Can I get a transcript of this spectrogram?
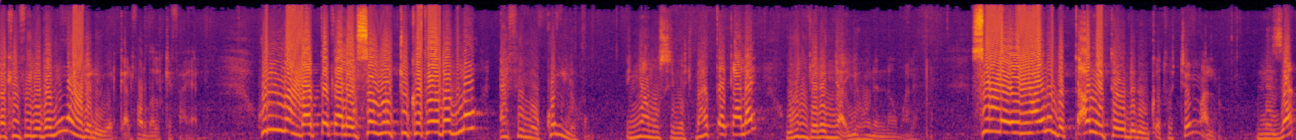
ከከፊሉ ደግሞ ወንጀሉ ይወድቃል። ፈርደል ኪፋያ ሁሉም በአጠቃላይ ሰዎቹ ከተው ደግሞ አፊሙ ኩልሁም እኛ ሙስሊሞች በአጠቃላይ ወንጀለኛ እየሆንን ነው ማለት ነው። ስና የሚሆኑ በጣም የተወደዱ እውቀቶችም አሉ። እነዛን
